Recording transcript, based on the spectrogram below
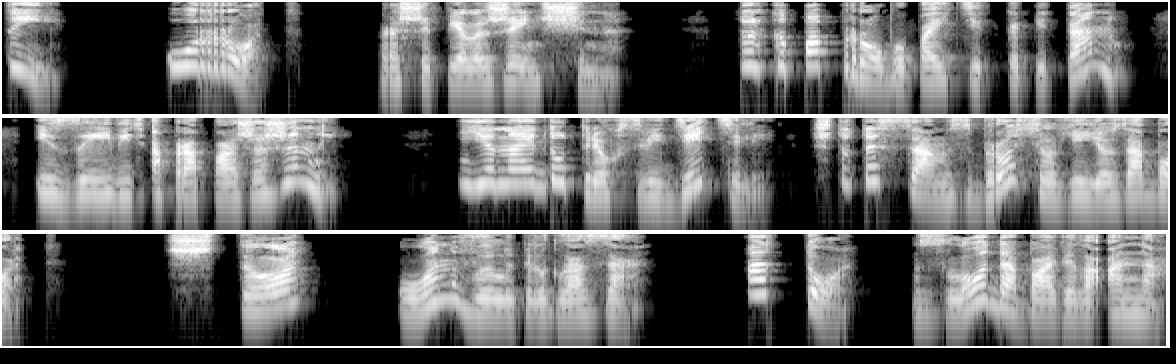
«Ты, урод!» – прошипела женщина. «Только попробуй пойти к капитану и заявить о пропаже жены. Я найду трех свидетелей, что ты сам сбросил ее за борт». «Что?» – он вылупил глаза. «А то!» – зло добавила она.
